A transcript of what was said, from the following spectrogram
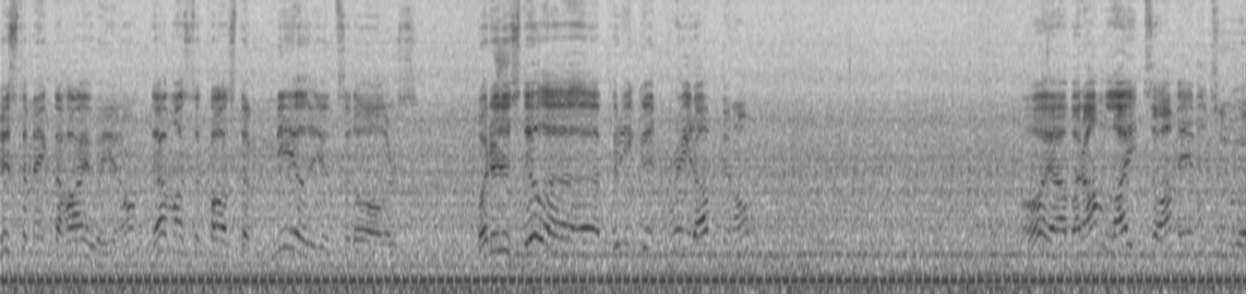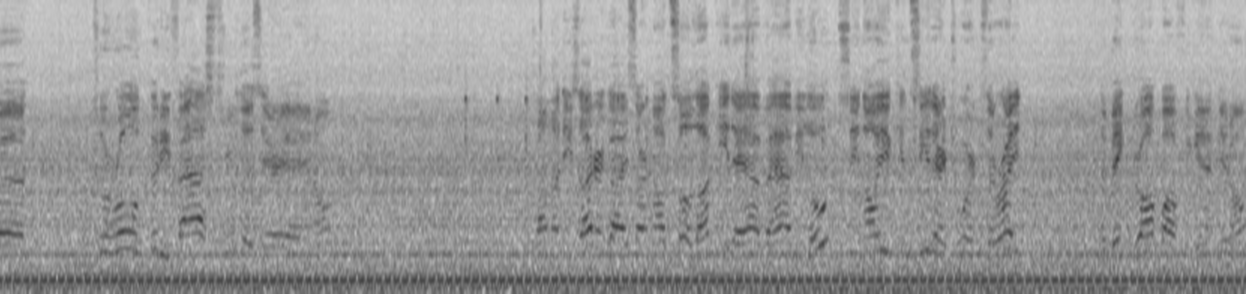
Just to make the highway, you know. That must have cost them millions of dollars. But it is still a pretty good grade up, you know. Oh yeah, but I'm light, so I'm able to uh, to roll pretty this area, you know. Some of these other guys are not so lucky, they have a heavy load. See now you can see there towards the right, the big drop off again, you know.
